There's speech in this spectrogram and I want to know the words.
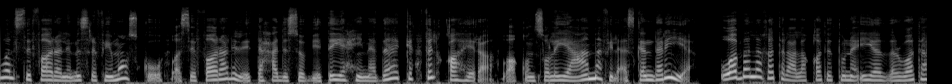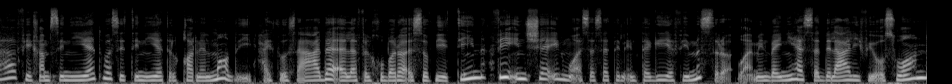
أول سفارة لمصر في موسكو وسفارة للاتحاد السوفيتي حينذاك في القاهرة وقنصلية عامة في الأسكندرية. وبلغت العلاقات الثنائية ذروتها في خمسينيات وستينيات القرن الماضي حيث ساعد آلاف الخبراء السوفيتيين في إنشاء المؤسسات الإنتاجية في مصر ومن بينها السد العالي في أسوان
